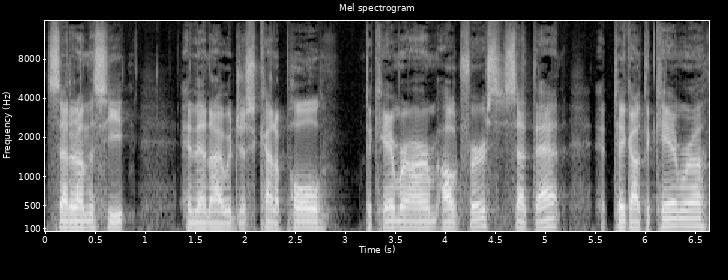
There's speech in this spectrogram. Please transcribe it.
set it on the seat, and then I would just kind of pull the camera arm out first, set that, and take out the camera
